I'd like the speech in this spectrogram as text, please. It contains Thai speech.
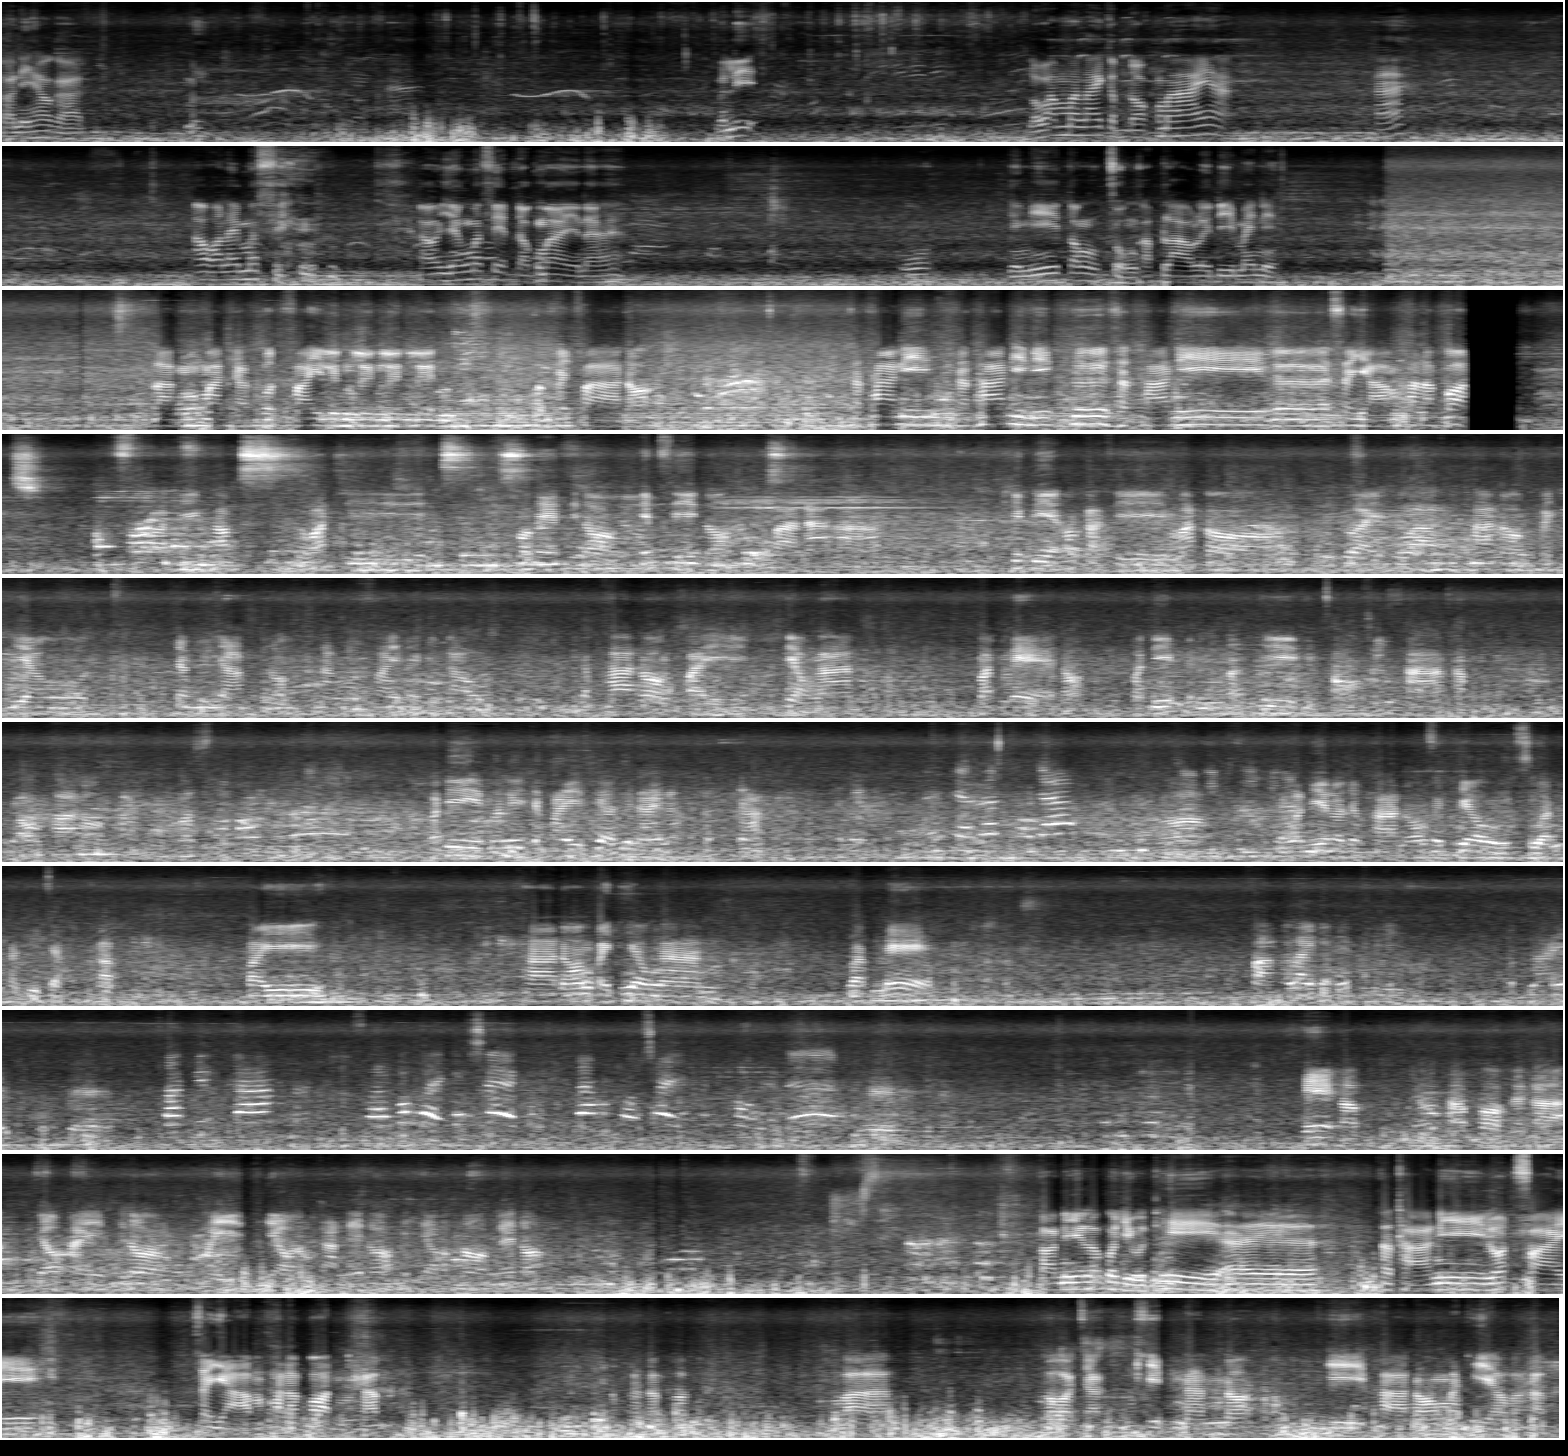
ตอนนี้เขากับมะลิเราทำอะไรกับดอกไม้อะฮะเอาอะไรมาเสร็จเอายังมาเสร็จดอกไม้นะโอ้อย่างนี้ต้องส่งกับเราวเลยดีไหมเนี่ยลางลงมาจากรถไฟลื่นลื่นลื่นลื่นรถไฟฟ้าเนาะ สถานีสถานีนี้คือสถานีเอ่อสยามพารากอนสวัสดีครับ สวัสดีพ่อแม่พี่น้อง FC น้องทุกบ้านนะฮะคลิปนี้เขากะสีมาต่อด้วยเพราะว่าพาน้องไปเที่ยวจตุจักรเนาะนั่งรถไฟไปที่เก่าจะพาน้องไปเที่ยวงานวัดแม่เนาะวันนี้เป็นวันที่12สิงหาครับเราพาน้องไปวัดศรี วันนี้มาลีจะไปเที่ยวที่ไหนนะจตุจักรใช่ไหมเดี๋ยวเราจะอ๋อวันนี้เราจะพาน้องไปเที่ยวสวนจตุจักรครับ ไปพาน้องไปเที่ยวงานวัดแม่ฝากอะไรกับเอฟซีกดไลค์กดแชร์ฝากติดตามเราก็ไปก็แชร์ก็ติดตามเขาใส่เป็นโคเดอร์ เออโอเคครับเดี๋ยวพาพ่อแล้วก็เดี๋ยวให้พี่น้องไปเที่ยวน้ำกันได้เนาะไปเที่ยวน้องได้เนาะตอนนี้เราก็อยู่ที่สถานีรถไฟสยามพารากอนครับพารากอนว่าต่อจากคลิปนั้นเนาะที่พาน้องมาเที่ยวครับ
